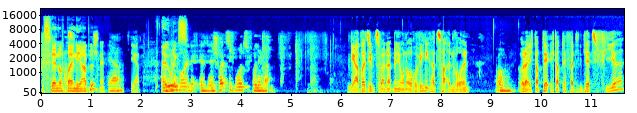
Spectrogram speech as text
Ist ja noch bei Neapel. Nicht, ne? ja. Ja. Er, Übrigens- wohl, er, scheut sich wohl zu verlängern. ja, weil sie ihm 200 Millionen Euro weniger zahlen wollen. Oh, Oder ich glaube, der, ich glaube, der verdient jetzt vier.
